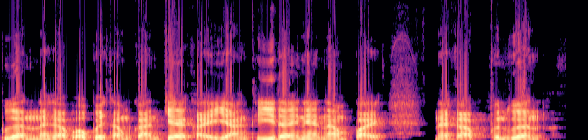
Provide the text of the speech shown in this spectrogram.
เพื่อนๆนะครับ เอาไปทำการแก้ไขอย่างที่ได้แนะนำไปนะครับเพื่อนๆ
